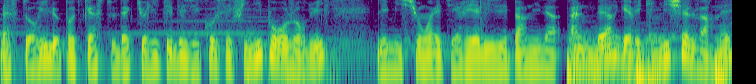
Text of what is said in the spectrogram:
La story, le podcast d'actualité des échos, c'est fini pour aujourd'hui. L'émission a été réalisée par Nina Almberg avec Michel Varnet.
